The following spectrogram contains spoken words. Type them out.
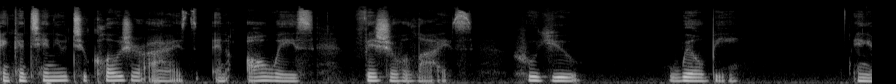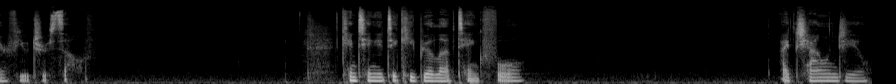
and continue to close your eyes and always visualize who you will be in your future self. Continue to keep your love tank full. I challenge you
